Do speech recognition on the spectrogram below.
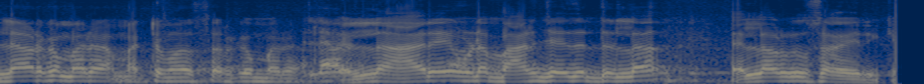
എല്ലാവർക്കും വരാം. മറ്റു മതസ്ഥർക്കും വരാം. എല്ലാം ആരെയും ഇവിടെ ബാൻ ചെയ്തിട്ടില്ല. എല്ലാവർക്കും സഹകരിക്കും.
